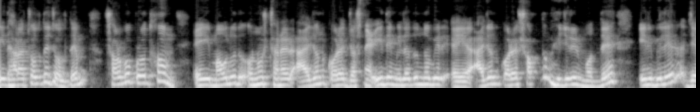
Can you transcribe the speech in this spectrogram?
এই ধারা চলতে চলতে সর্বপ্রথম এই মাউলুদ অনুষ্ঠানের আয়োজন করে, জশ্নে ঈদে মিলাদুন্নবীর আয়োজন করে সপ্তম হিজুরির মধ্যে ইরবিলের যে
